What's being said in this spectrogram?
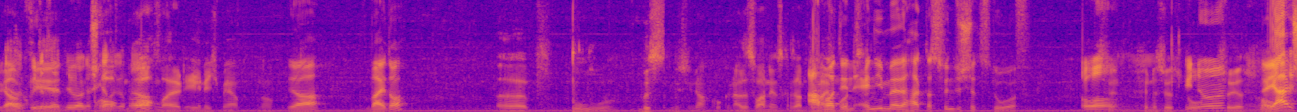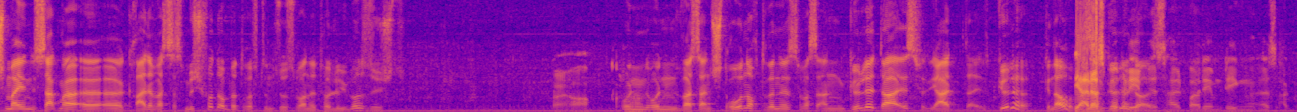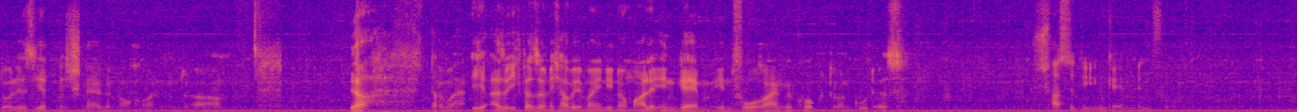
Ja, gut, das okay. wirklich keiner Brauchen, gebraucht. brauchen wir halt eh nicht mehr. Ne? Ja. Weiter. Äh, buh, müsste müsst ich nachgucken. Also es waren insgesamt Aber den. Animal hat, das finde ich jetzt doof. Oh, Findest du jetzt doof? Du jetzt Naja, ich meine, ich sag mal, äh, äh, gerade was das Mischfutter betrifft und so, es war eine tolle Übersicht. Naja, Und, und was an Stroh noch drin ist, was an Gülle da ist, ja, da ist Gülle, genau. Ja, das Gülle Problem da ist halt bei dem Ding, es aktualisiert nicht schnell genug. Und ähm, ja, da, ich, also ich persönlich habe immer in die normale Ingame-Info reingeguckt und gut ist. Ich hasse die Ingame-Info.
